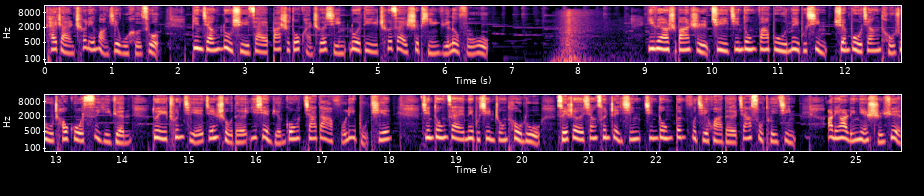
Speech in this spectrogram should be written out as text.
开展车联网业务合作，并将陆续在八十多款车型落地车载视频娱乐服务。一月二十八日，据京东发布内部信，宣布将投入超过四亿元，对春节坚守的一线员工加大福利补贴。京东在内部信中透露，随着乡村振兴、京东奔赴计划的加速推进，二零二零年十月，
